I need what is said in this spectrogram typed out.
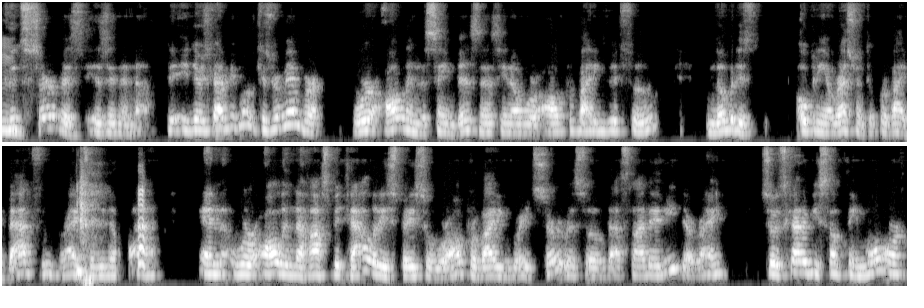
Mm. Good service isn't enough. There's got to be more because remember, we're all in the same business. You know, we're all providing good food. Nobody's opening a restaurant to provide bad food, right? So we know that. And we're all in the hospitality space, so we're all providing great service. So that's not it either, right? So it's got to be something more.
